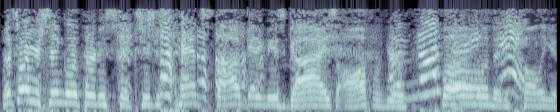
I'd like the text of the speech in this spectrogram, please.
That's why you're single at 36. You just can't stop getting these guys off of your phone. They're just calling you.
